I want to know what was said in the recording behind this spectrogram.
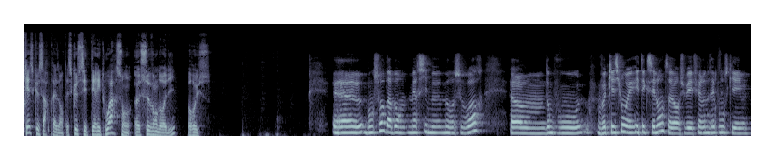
qu'est-ce que ça représente? Est-ce que ces territoires sont ce vendredi russes? Euh, bonsoir, d'abord merci de me, recevoir. donc vous, votre question est, excellente. Alors je vais faire une réponse qui est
